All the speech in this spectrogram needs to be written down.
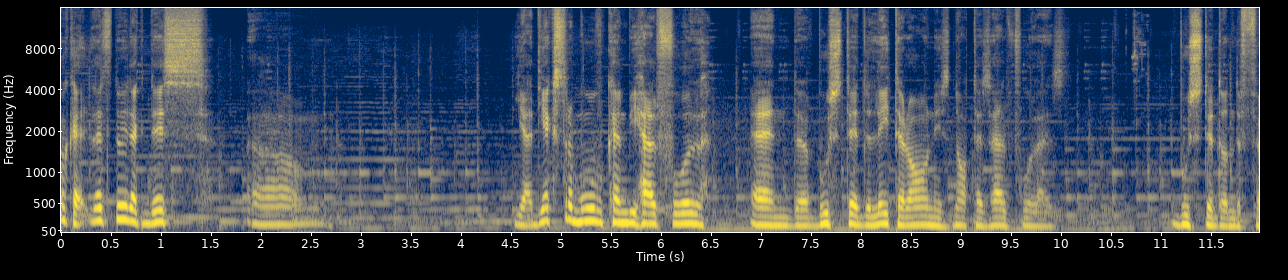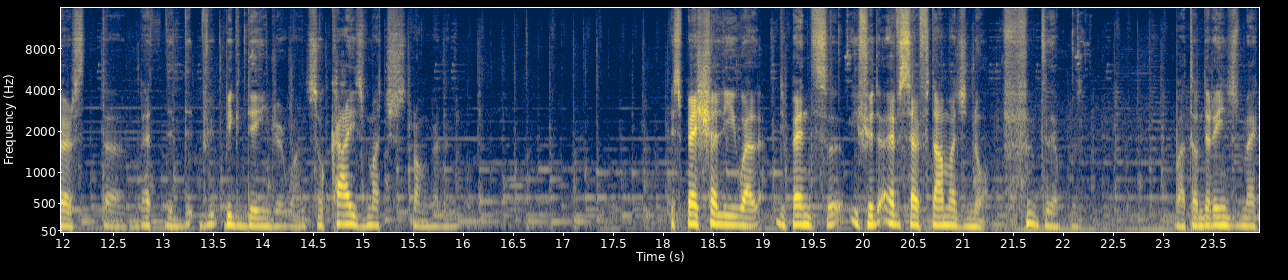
Okay, let's do it like this. Um, yeah, the extra move can be helpful and uh, boosted later on is not as helpful as boosted on the first. Uh, the big danger one. So Kai is much stronger than Especially, well, depends uh, if you have self damage, no. but on the ranged mech.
